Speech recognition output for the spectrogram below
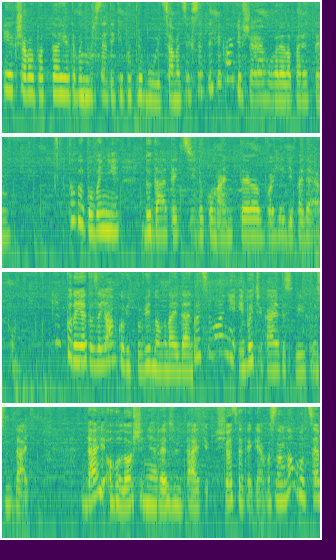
І якщо ви подаєте в університети, які потребують саме цих сертифікатів, що я говорила перед тим, то ви повинні додати ці документи в вигляді PDF. Подаєте заявку, відповідно, вона йде на працювання, і ви чекаєте своїх результатів. Далі оголошення результатів. Що це таке? В основному це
